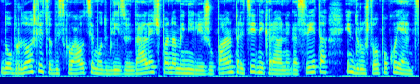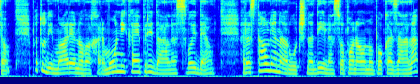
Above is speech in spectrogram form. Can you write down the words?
dobrodošlico obiskovalcem od blizu in daleč pa namenili župan, predsednik rajnega sveta in društvo upokojencev. Pa tudi Marjanova harmonika je pridala svoj del. Razstavljena ročna dela so ponovno pokazala,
